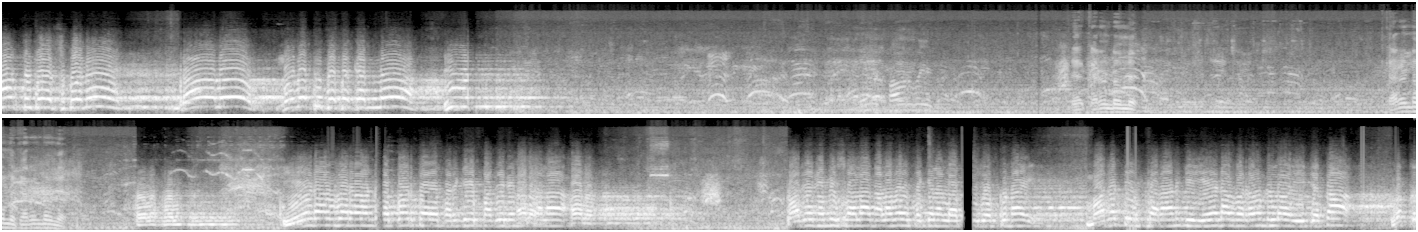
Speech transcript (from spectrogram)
పూర్తి చేసుకొని రాలో మొదటి దశ కన్నా ఈ కరెంట్ ఉంది. కరెంట్ ఉంది కరెంట్ ఉంది. ఏడవ రౌండ్ పూర్తయ్యేసరికి పది నిమిషాల పది నిమిషాల నలభై సెకండ్ల చేసుకున్నాయి మొదటి స్థానానికి ఏడవ రౌండ్లో ఈ జత ఒక్క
